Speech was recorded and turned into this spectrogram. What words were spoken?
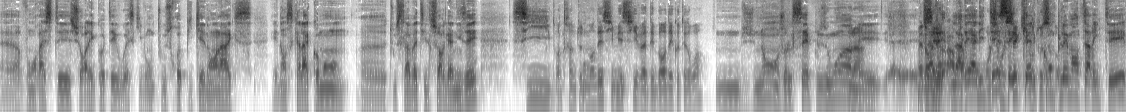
euh, vont rester sur les côtés ou est-ce qu'ils vont tous repiquer dans l'axe? Et dans ce cas-là, comment euh, tout cela va-t-il s'organiser? Si T'es en train de te demander si Messi va déborder côté droit? Non, je le sais plus ou moins, Voilà. mais, euh, Mais la, non, mais la après, on réalité, c'est quelle complémentarité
